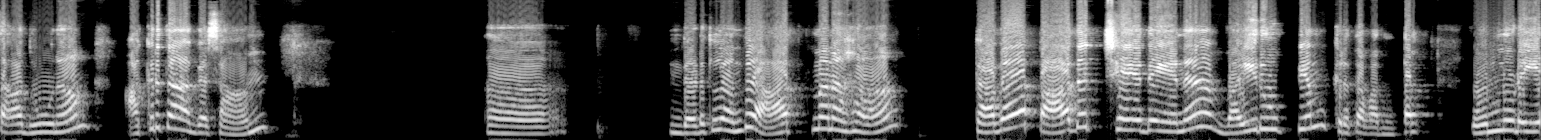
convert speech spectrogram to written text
சாதூனாம் அகிருதாகசாம் ஆஹ் இந்த இடத்துல வந்து ஆத்மனஹா தவ பாதச்சேதேன வைரூப்பியம் கிருதவந்தம். உன்னுடைய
